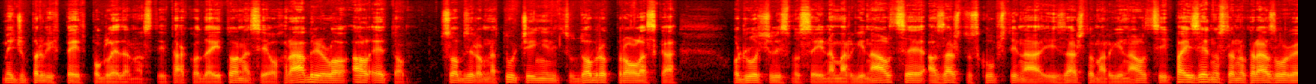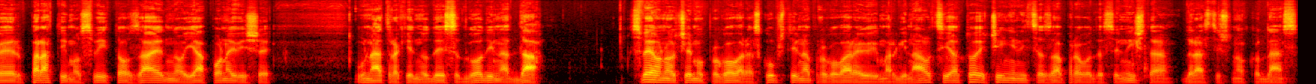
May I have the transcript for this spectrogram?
među prvih pet pogledanosti. Tako da i to nas je ohrabrilo, ali eto, s obzirom na tu činjenicu dobrog prolaska, odlučili smo se i na marginalce, a zašto Skupština i zašto marginalci? Pa iz jednostavnog razloga jer pratimo svi to zajedno, ja ponajviše unatrag jedno deset godina, da, sve ono o čemu progovara Skupština, progovaraju i marginalci, a to je činjenica zapravo da se ništa drastično kod nas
